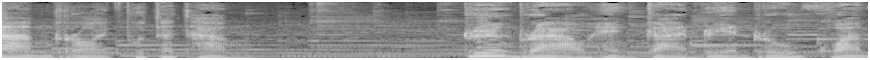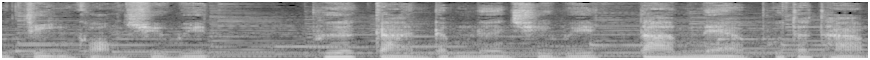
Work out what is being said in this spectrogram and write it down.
ตามรอยพุทธธรรม เรื่องราวแห่งการเรียนรู้ความจริงของชีวิต พื่อการดำเนินชีวิตตามแนวพุทธธรรม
